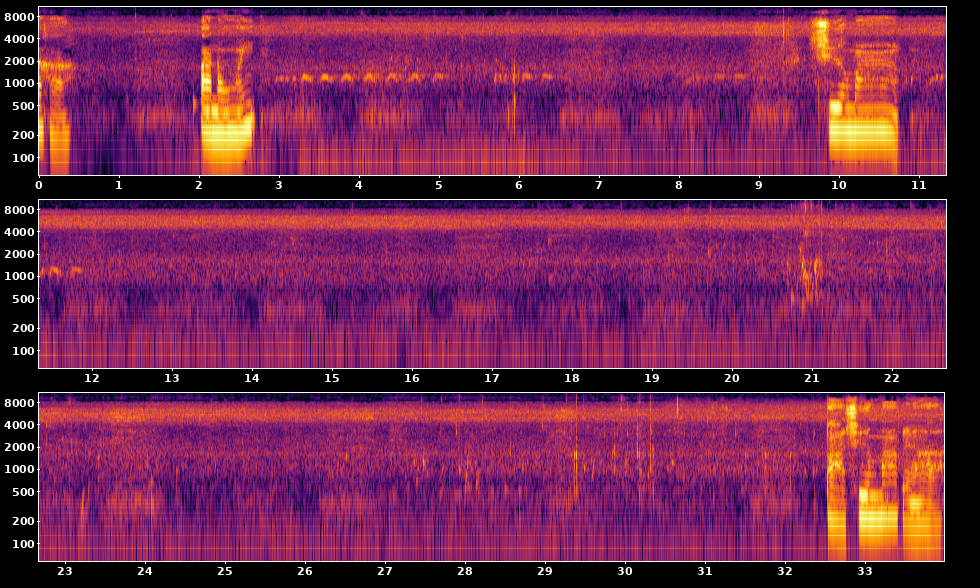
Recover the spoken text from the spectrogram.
นะคะปลาน้อย เชื่องมาก เชื่องมากเลยนะคะ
